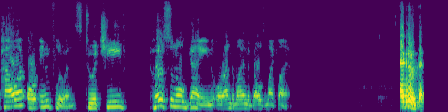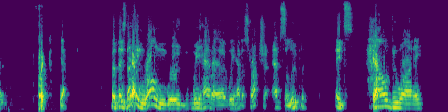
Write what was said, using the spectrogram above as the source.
power, or influence to achieve personal gain or undermine the goals of my client. I agree with that. Perfect. But there's Yeah. nothing wrong with we have a we have a structure. Absolutely. It's Yeah. how do I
